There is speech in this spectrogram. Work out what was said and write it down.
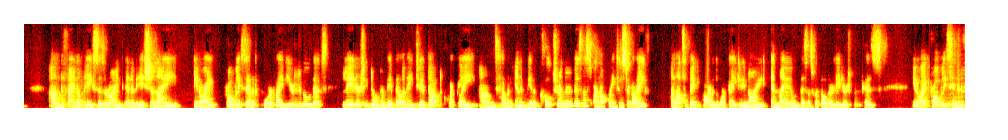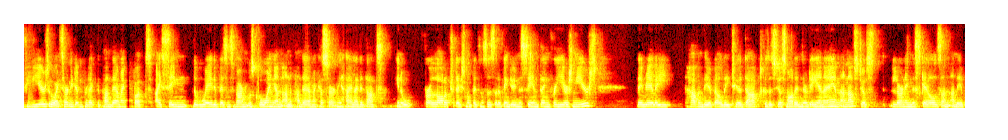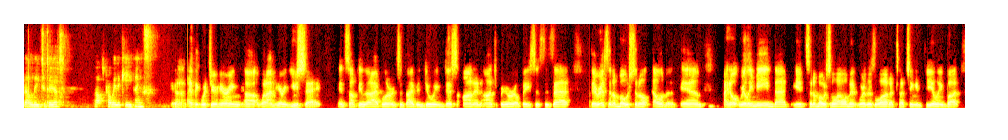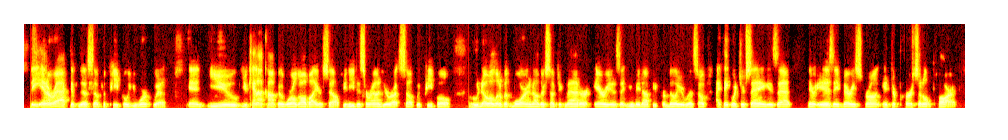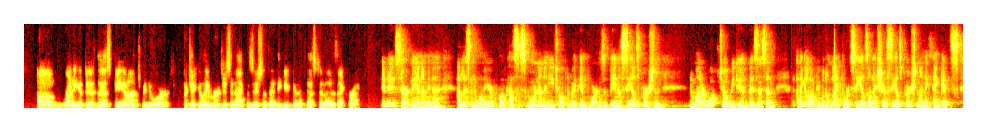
And the final piece is around innovation. I, you know, I probably said it four or five years ago that leaders who don't have the ability to adapt quickly and have an innovative culture in their business are not going to survive. And that's a big part of the work I do now in my own business with other leaders because, you know, I probably seen it a few years ago. I certainly didn't predict the pandemic, but I seen the way the business environment was going and, and the pandemic has certainly highlighted that, you know, for a lot of traditional businesses that have been doing the same thing for years and years, they really haven't the ability to adapt because it's just not in their DNA. And, and that's just learning the skills and, and the ability to do it. That's probably the key things. I think what you're hearing, uh, what I'm hearing you say, and something that I've learned since I've been doing this on an entrepreneurial basis is that there is an emotional element. And I don't really mean that it's an emotional element where there's a lot of touching and feeling, but the interactiveness of the people you work with. And you, you cannot conquer the world all by yourself. You need to surround yourself with people who know a little bit more in other subject matter areas that you may not be familiar with. So I think what you're saying is that there is a very strong interpersonal part of running a business, being an entrepreneur, particularly mergers and acquisitions. I think you can attest to that. Is that correct? It is certainly. And I mean, I, I listened to one of your podcasts this morning and you talked about the importance of being a salesperson, no matter what job you do in business. And I think a lot of people don't like the word sales unless you're a salesperson and they think it's,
